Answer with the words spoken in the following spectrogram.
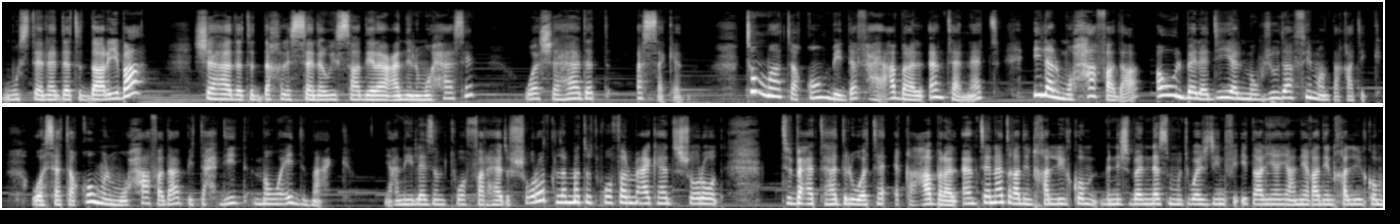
مستندات الضريبة شهادة الدخل السنوي الصادرة عن المحاسب وشهادة السكن. ثم تقوم بدفع عبر الإنترنت إلى المحافظة أو البلدية الموجودة في منطقتك وستقوم المحافظة بتحديد موعد معك. يعني لازم توفر هذه الشروط. لما تتوفر معك هذه الشروط تبعت هذه الوثائق عبر الإنترنت غادي نخلي لكم بالنسبة للناس المتواجدين في إيطاليا يعني غادي نخلي لكم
